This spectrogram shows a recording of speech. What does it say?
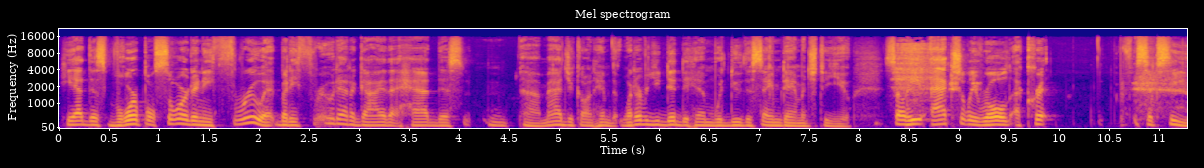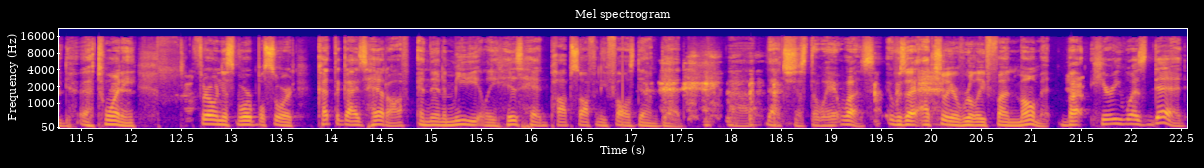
He had this Vorpal sword and he threw it, but he threw it at a guy that had this uh, magic on him that whatever you did to him would do the same damage to you. So he actually rolled a crit succeed, a 20, throwing this Vorpal sword, cut the guy's head off, and then immediately his head pops off and he falls down dead. Uh, that's just the way it was. It was a, actually a really fun moment, but here he was dead.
